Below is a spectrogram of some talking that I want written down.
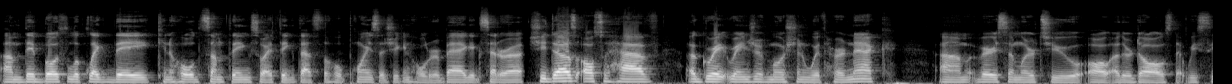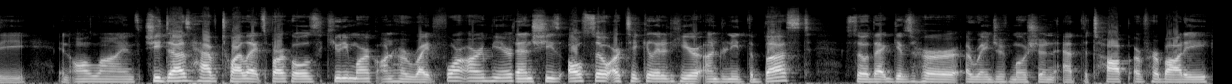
Um, they both look like they can hold something, so I think that's the whole point, that she can hold her bag, etc. She does also have a great range of motion with her neck, um, very similar to all other dolls that we see in all lines. She does have Twilight Sparkles cutie mark on her right forearm here. Then she's also articulated here underneath the bust. So that gives her a range of motion at the top of her body.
